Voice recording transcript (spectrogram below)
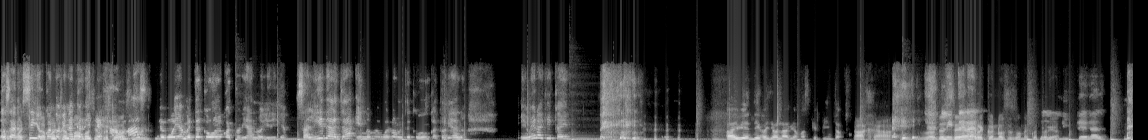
O sea, La sí, yo cuando vine acá dije, te jamás seguir". me voy a meter con un ecuatoriano. Yo dije, salí de allá y no me vuelvo a meter con un ecuatoriano. Y mira, aquí caí. Ahí bien digo yo, labia más que pinta. Ajá. Donde sea Literal. reconoces a un ecuatoriano. Literal.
